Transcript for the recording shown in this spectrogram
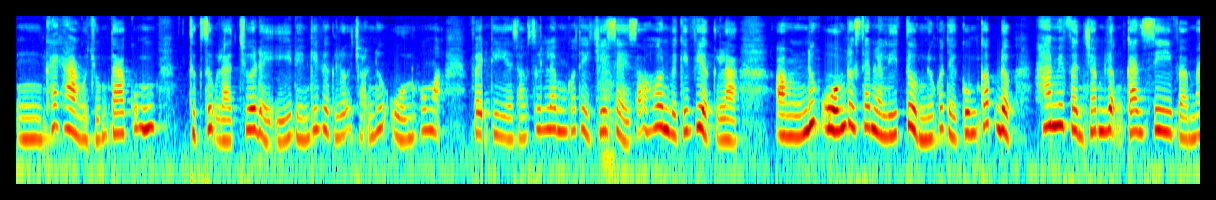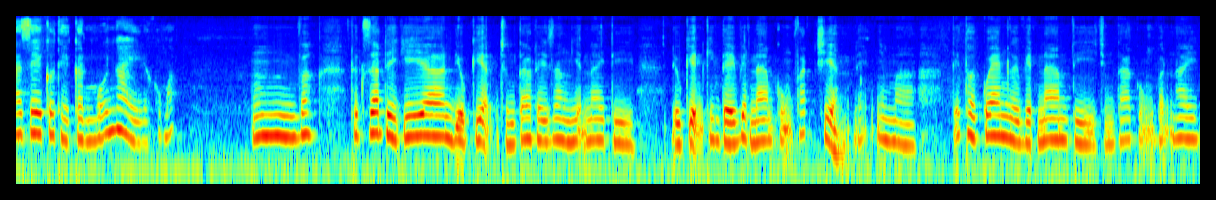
Ừ, khách hàng của chúng ta cũng thực sự là chưa để ý đến cái việc lựa chọn nước uống đúng không ạ? Vậy thì à, giáo sư Lâm có thể chia sẻ rõ hơn về cái việc là um, nước uống được xem là lý tưởng nếu có thể cung cấp được 20% lượng canxi và magie cơ thể cần mỗi ngày được không ạ? Ừ, vâng, thực ra thì cái à, điều kiện chúng ta thấy rằng hiện nay thì điều kiện kinh tế Việt Nam cũng phát triển đấy nhưng mà cái thói quen người Việt Nam thì chúng ta cũng vẫn hay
